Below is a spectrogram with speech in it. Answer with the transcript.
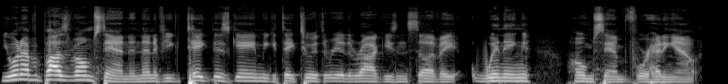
you want to have a positive homestand. And then if you take this game, you could take two or three of the Rockies and still have a winning homestand before heading out.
